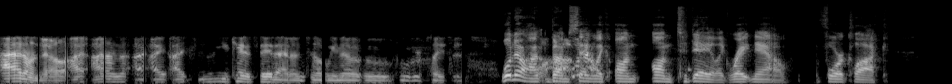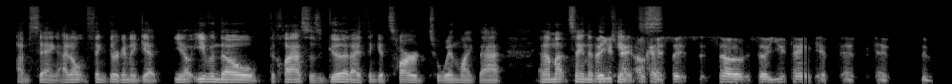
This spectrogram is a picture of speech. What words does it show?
I don't know. I I don't know. I, I you can't say that until we know who who replaces. Well, no, I, but I'm saying like on on today, like right now, four o'clock. I'm saying I don't think they're going to get. You know, even though the class is good, I think it's hard to win like that. And I'm not saying that So they can't. think, okay, so so so you think if if if the,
